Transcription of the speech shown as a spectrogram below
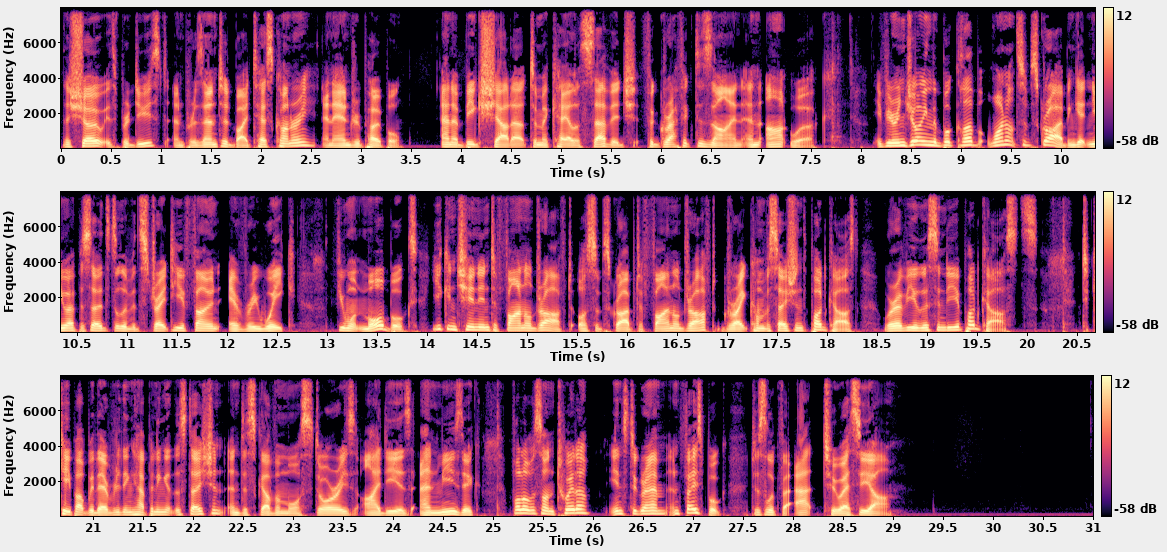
The show is produced and presented by Tess Connery and Andrew Popel. And a big shout out to Michaela Savage for graphic design and artwork. If you're enjoying the book club, why not subscribe and get new episodes delivered straight to your phone every week? If you want more books, you can tune into Final Draft or subscribe to Final Draft Great Conversations podcast wherever you listen to your podcasts. To keep up with everything happening at the station and discover more stories, ideas, and music, follow us on Twitter, Instagram, and Facebook. Just look for at 2SER.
